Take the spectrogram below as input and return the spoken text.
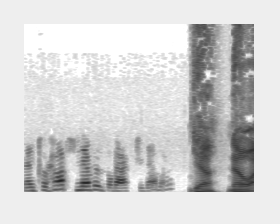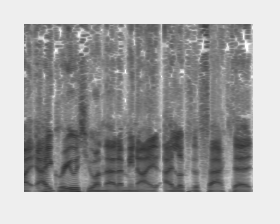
and perhaps never go back together. Yeah, no, I, I agree with you on that. I mean, I, I look at the fact that,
